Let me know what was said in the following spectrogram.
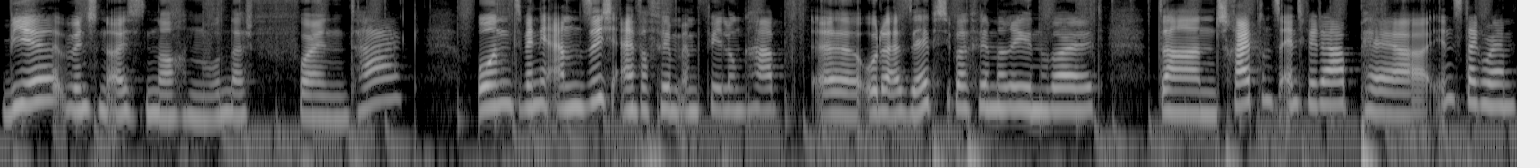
Wir wünschen euch noch einen wundervollen Tag. Und wenn ihr an sich einfach Filmempfehlungen habt äh, oder selbst über Filme reden wollt, dann schreibt uns entweder per Instagram,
